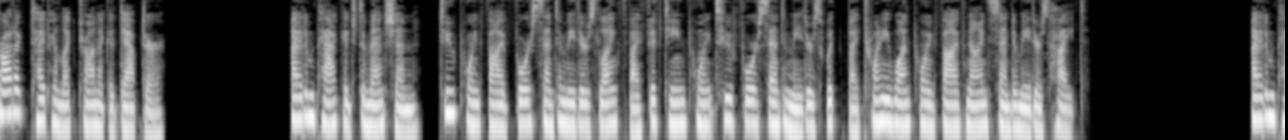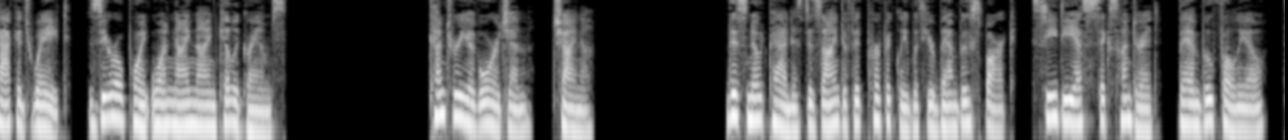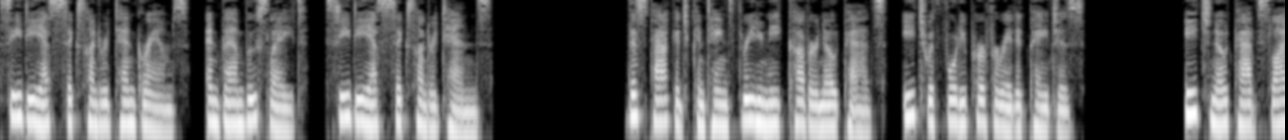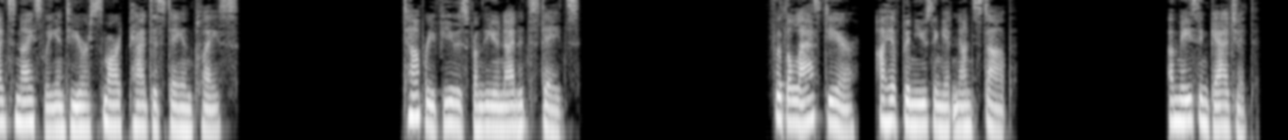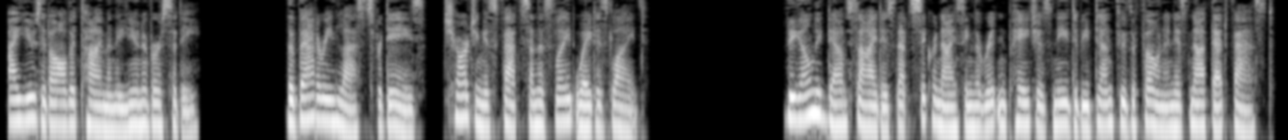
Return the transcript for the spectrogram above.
Product type electronic adapter. Item package dimension 2.54 cm length by 15.24 cm width by 21.59 cm height. Item package weight 0.199 kilograms. Country of origin China. This notepad is designed to fit perfectly with your Bamboo Spark, CDS 600, Bamboo Folio, CDS 610 grams, and Bamboo Slate, CDS 610s. This package contains three unique cover notepads, each with 40 perforated pages. Each notepad slides nicely into your SmartPad to stay in place. Top reviews from the United States. For the last year, I have been using it non-stop. Amazing gadget. I use it all the time in the university. The battery lasts for days, charging is fast and the slate weight is light. The only downside is that synchronizing the written pages need to be done through the phone and is not that fast.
